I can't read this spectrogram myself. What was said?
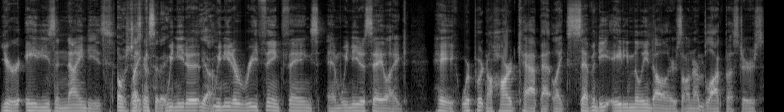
your 80s and 90s. I was just Like, gonna say that. We need to Yeah. we need to rethink things, and we need to say like, hey, we're putting a hard cap at like 70, 80 million dollars on our Hmm. blockbusters.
